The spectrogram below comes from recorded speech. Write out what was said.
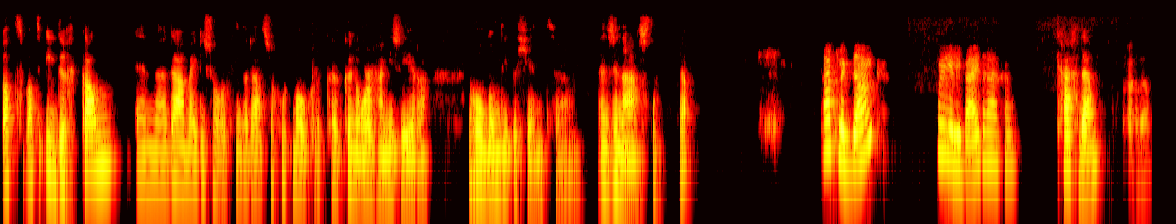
wat, wat ieder kan. En uh, daarmee die zorg inderdaad zo goed mogelijk kunnen organiseren rondom die patiënt uh, en zijn naasten. Ja. Hartelijk dank voor jullie bijdrage. Graag gedaan. Graag gedaan.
